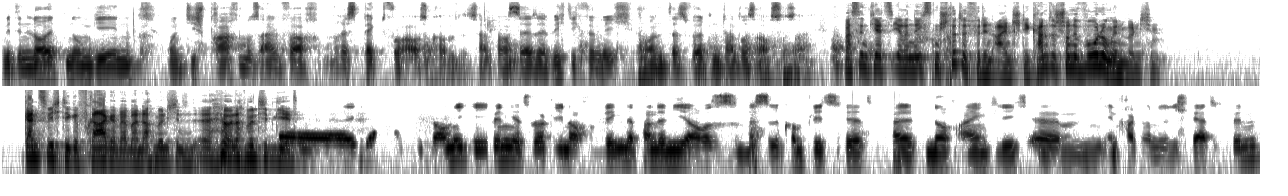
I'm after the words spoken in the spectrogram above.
mit den Leuten umgehen und die Sprache muss einfach Respekt vorauskommen. Das ist einfach sehr, sehr wichtig für mich und das wird in Tantros auch so sein. Was sind jetzt Ihre nächsten Schritte für den Einstieg? Haben Sie schon eine Wohnung in München? Ganz wichtige Frage, wenn man nach München, äh, nach München geht. Äh, noch nicht. Ich bin jetzt wirklich noch wegen der Pandemie, aber es ist ein bisschen kompliziert, halt noch eigentlich ähm, in Frankreich noch nicht fertig bin.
